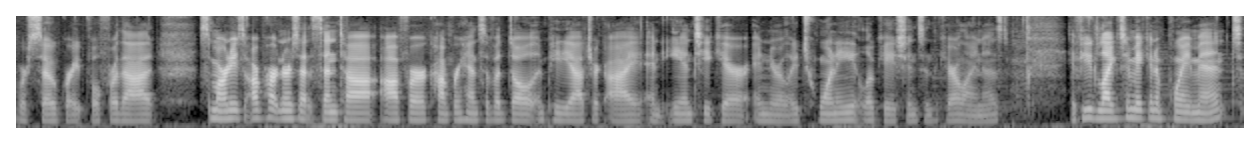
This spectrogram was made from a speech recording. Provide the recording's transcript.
We're so grateful for that. Smarties, our partners at CEENTA, offer comprehensive adult and pediatric eye and ENT care in nearly 20 locations in the Carolinas. If you'd like to make an appointment,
